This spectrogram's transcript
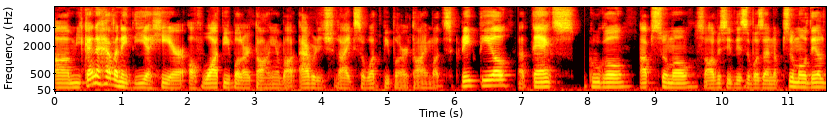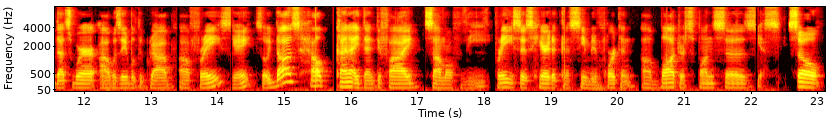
um, you kind of have an idea here of what people are talking about, average likes. So what people are talking about. It's a great deal. Uh, thanks Google AppSumo. So obviously this was an AppSumo deal. That's where I was able to grab a Frase. Okay, so it does help kind of identify some of the phrases here that kind of seem important. Uh, bot responses, yes. So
